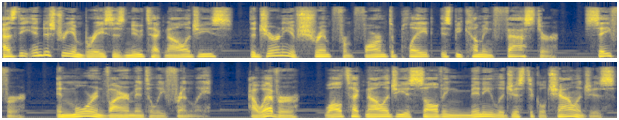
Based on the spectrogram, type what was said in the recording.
As the industry embraces new technologies, the journey of shrimp from farm to plate is becoming faster, safer, and more environmentally friendly. However, while technology is solving many logistical challenges,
